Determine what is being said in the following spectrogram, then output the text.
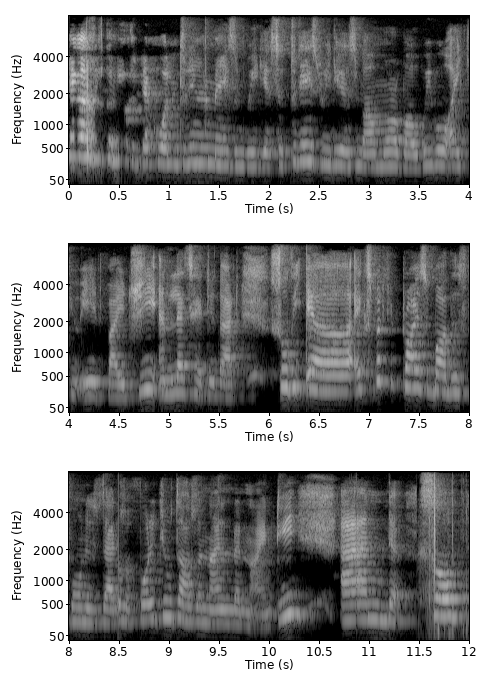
Hey guys, welcome back to Tech World and an amazing video. So today's video is more about Vivo IQ8 5G and let's head to that. So the uh, expected price about this phone is that 42,990 and so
